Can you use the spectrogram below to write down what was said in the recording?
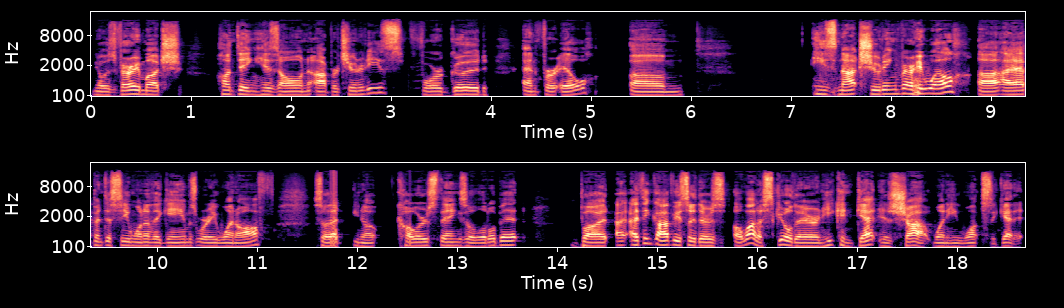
you know, is very much hunting his own opportunities for good and for ill. Um, he's not shooting very well. Uh, I happened to see one of the games where he went off, so that you know colors things a little bit. But I, I think obviously there's a lot of skill there, and he can get his shot when he wants to get it,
